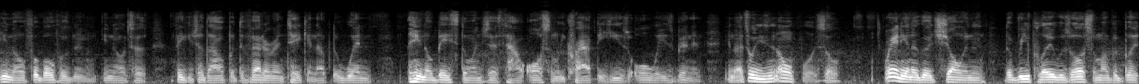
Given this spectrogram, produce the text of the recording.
you know, for both of them, you know, to figure each other out, but the veteran taking up the win, you know, based on just how awesomely crafty he's always been, and you know, that's what he's known for. So, Randy in a good showing, and the replay was awesome of it, but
